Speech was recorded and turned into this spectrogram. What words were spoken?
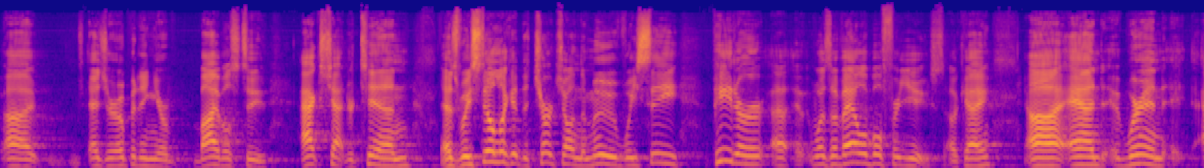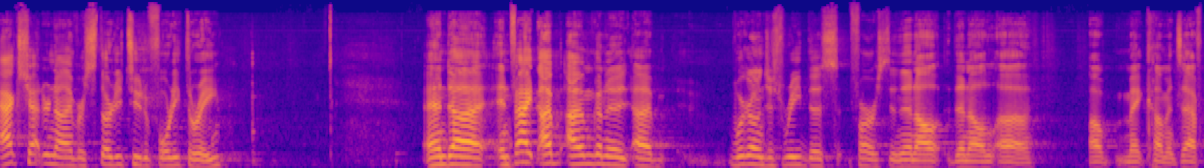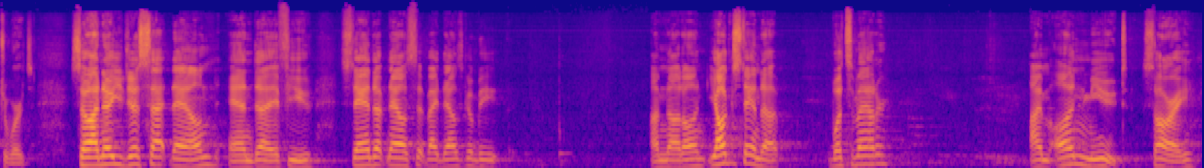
as you're opening your Bibles to Acts chapter 10, as we still look at the church on the move, we see Peter uh, was available for use, okay? Uh, and we're in Acts chapter 9, verse 32 to 43. And uh, in fact, I'm, I'm going to, uh, we're going to just read this first, and then I'll, then I'll, uh, I'll make comments afterwards. So I know you just sat down, and uh, if you stand up now and sit back down, it's going to be, I'm not on. Y'all can stand up. What's the matter? I'm on mute. Sorry.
